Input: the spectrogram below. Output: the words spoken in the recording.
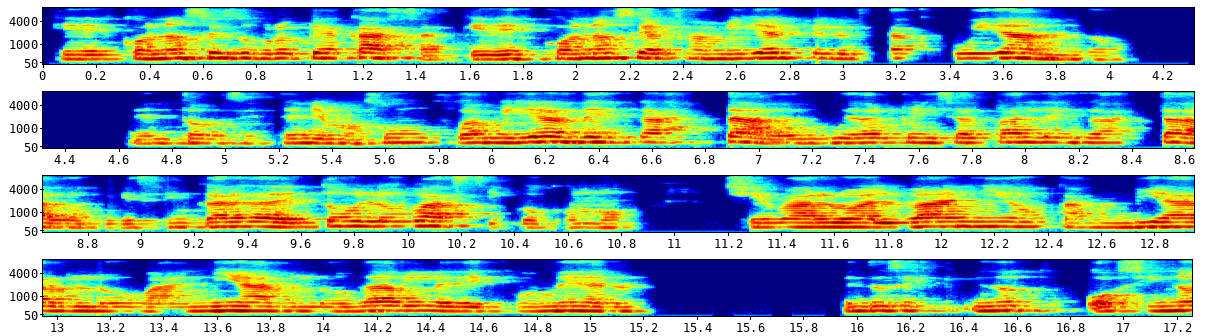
que desconoce su propia casa, que desconoce al familiar que lo está cuidando, entonces tenemos un familiar desgastado, un cuidador principal desgastado, que se encarga de todo lo básico, como llevarlo al baño, cambiarlo, bañarlo, darle de comer, entonces, no, o si no,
